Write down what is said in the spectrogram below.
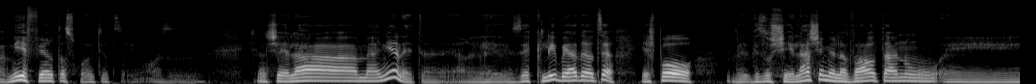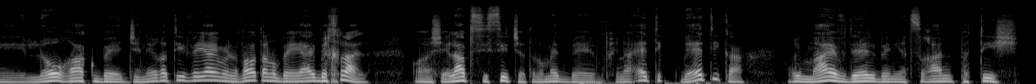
אה, מי הפר את הזכויות יוצרים. אז יש כאן שאלה מעניינת. אה, הרי זה כלי ביד היוצר. יש פה, וזו שאלה שמלווה אותנו לא רק בג'נרטיב AI, היא מלווה אותנו ב-AI בכלל. כלומר, השאלה הבסיסית שאתה לומד מבחינה אתיק, באתיקה, אומרים, מה ההבדל בין יצרן פטיש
